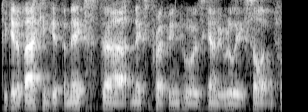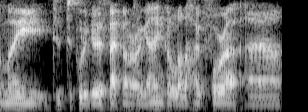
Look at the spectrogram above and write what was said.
to get it back and get the next uh, next prep into her is going to be really exciting for me to, to put a girth back on her again. Got a lot of hope for her.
